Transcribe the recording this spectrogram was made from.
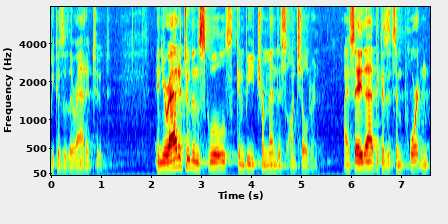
because of their attitude. And your attitude in schools can be tremendous on children. I say that because it's important.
